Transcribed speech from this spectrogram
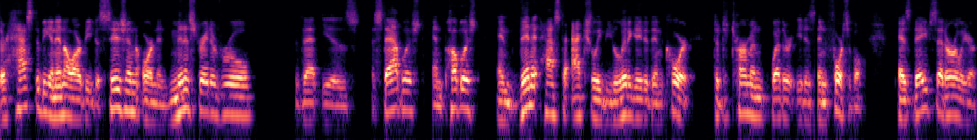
there has to be an NLRB decision or an administrative rule that is established and published, and then it has to actually be litigated in court to determine whether it is enforceable. As Dave said earlier,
